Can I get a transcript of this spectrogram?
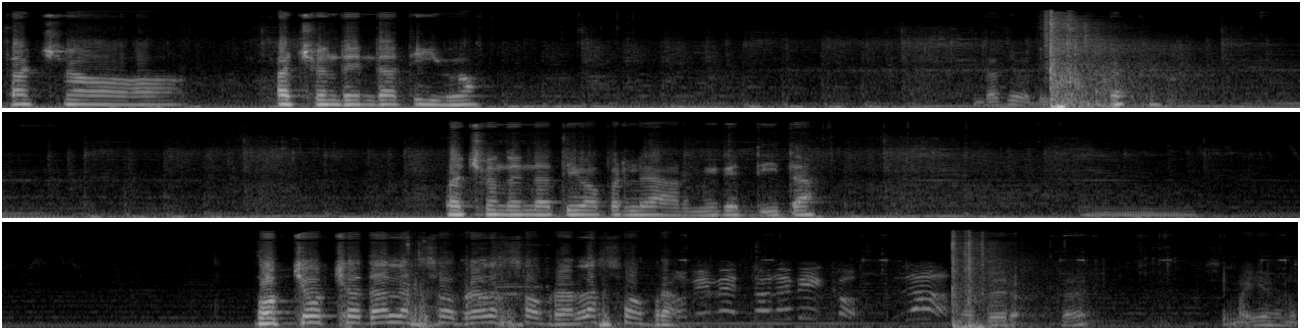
Faccio... faccio un tentativo. Andate di Faccio un tentativo per le armi, che dite? Occhio, occhio, da là sopra, là sopra, là sopra. Movimento nemico. Là. È vero, eh? Sì, ma io non.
